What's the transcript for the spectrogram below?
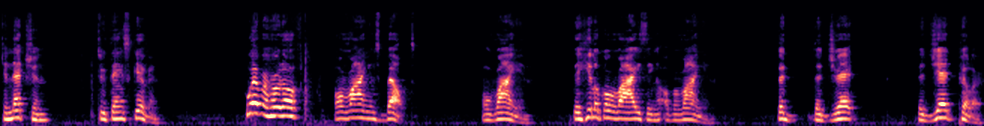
connection to Thanksgiving. Whoever heard of Orion's belt? Orion, the helical rising of Orion, the the Djed, the Djed pillar.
